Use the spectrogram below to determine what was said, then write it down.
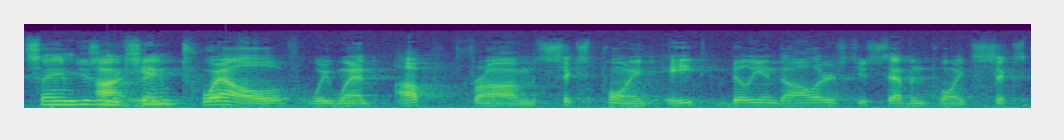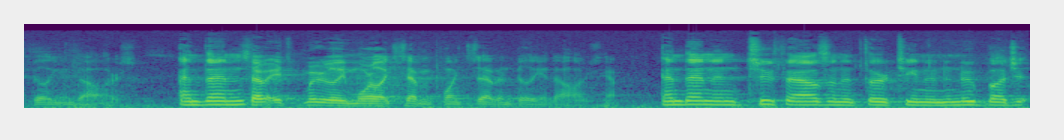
Same, using Uh, the same? In 12, we went up from $6.8 billion to $7.6 billion. And then, So it's really more like $7.7 billion, yeah. and then in 2013, in the new budget,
